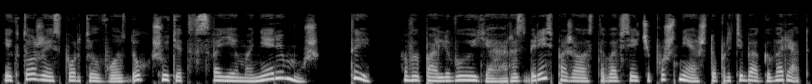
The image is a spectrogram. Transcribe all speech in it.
И кто же испортил воздух, шутит в своей манере муж. Ты, выпаливаю я, разберись, пожалуйста, во всей чепушне, что про тебя говорят.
